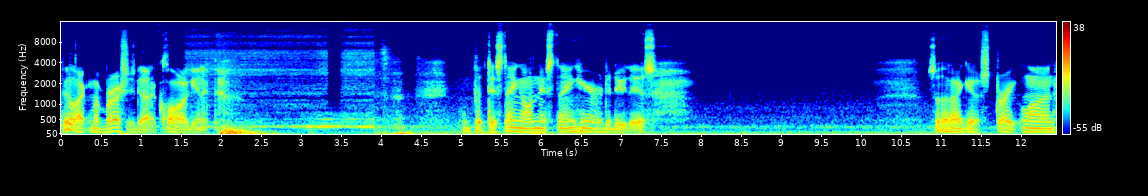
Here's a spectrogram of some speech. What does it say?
Feel like my brush has got a clog in it. We'll put this thing on this thing here to do this. So that I get a straight line.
